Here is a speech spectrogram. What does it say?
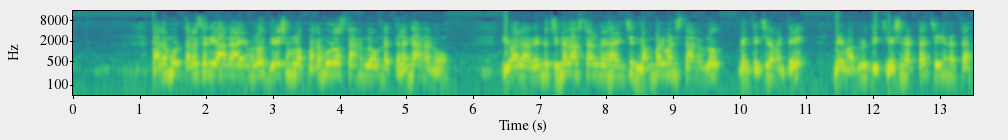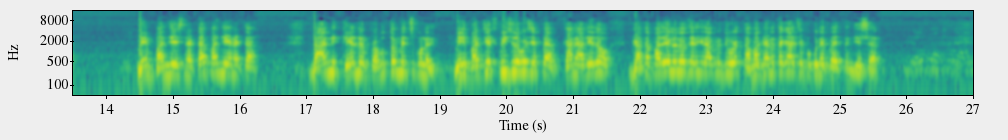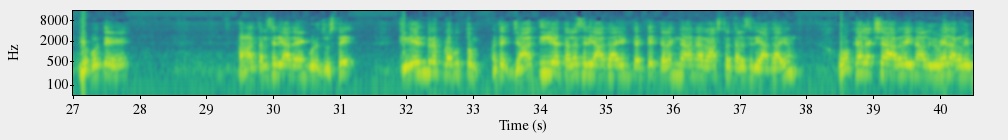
పదమూడు తలసరి ఆదాయంలో దేశంలో పదమూడో స్థానంలో ఉన్న తెలంగాణను ఇవాళ రెండు చిన్న రాష్ట్రాలు మినహాయించి నంబర్ వన్ స్థానంలో మేము తెచ్చినామంటే మేము అభివృద్ధి చేసినట్ట చేయనట్ట? మేము పని చేసినట్ట పని చేయనట్ట? దాన్ని కేంద్ర ప్రభుత్వం మెచ్చుకున్నది. మీ బడ్జెట్ స్పీచ్లో కూడా చెప్పారు. కానీ అదేదో గత పదేళ్ళలో జరిగిన అభివృద్ధి కూడా తమ ఘనతగా చెప్పుకునే ప్రయత్నం చేశారు. ఇకపోతే ఆ తలసరి ఆదాయం కూడా చూస్తే కేంద్ర ప్రభుత్వం అంటే జాతీయ తలసరి ఆదాయం కంటే తెలంగాణ రాష్ట్ర తలసరి ఆదాయం ఒక లక్ష అరవై నాలుగు వేల అరవై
